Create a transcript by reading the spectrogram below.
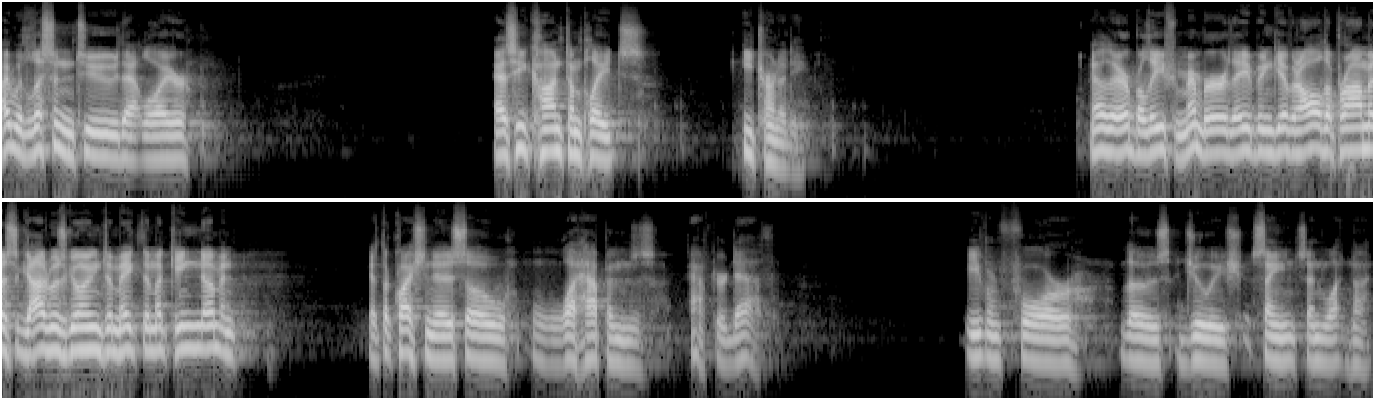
I would listen to that lawyer as he contemplates eternity. Now, their belief, remember, they've been given all the promise God was going to make them a kingdom, and yet the question is so what happens after death? Even for those Jewish saints and whatnot.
